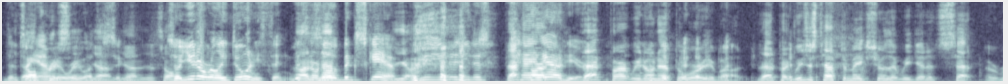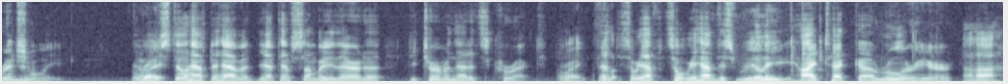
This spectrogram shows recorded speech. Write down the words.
the It's diameter where you want yeah, the signal. yeah, so you don't really do anything. This No, I is don't all a big scam. Yeah. You, you just, you just that hang part, out here. That part we don't have to worry about. That part we just have to make sure that we get it set originally. You know, You still have to have it. You have to have somebody there to determine that it's correct. right. That- so we have so we have this really high tech uh, ruler here Aha.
